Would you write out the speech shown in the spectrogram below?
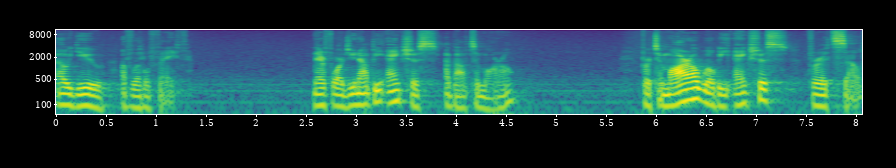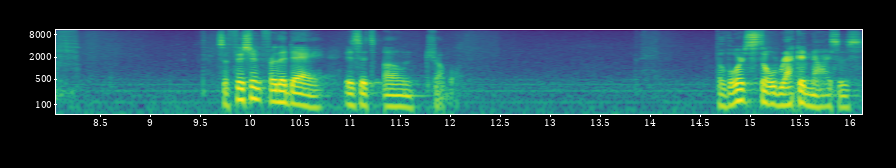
O you of little faith? Therefore, do not be anxious about tomorrow, for tomorrow will be anxious for itself. Sufficient for the day is its own trouble the Lord still recognizes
